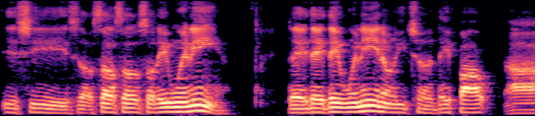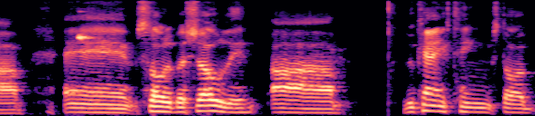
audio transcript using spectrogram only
Is she so so so so they went in. They they they went in on each other. They fought, uh, and slowly but surely, uh, Liu Kang's team started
